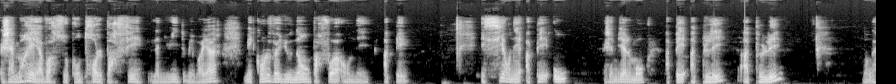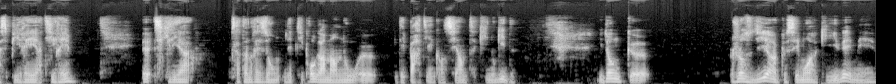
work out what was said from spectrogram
j'aimerais avoir ce contrôle parfait la nuit de mes voyages, mais qu'on le veuille ou non, parfois on est happé. Et si on est happé ou j'aime bien le mot, appelé, appelé, donc aspirer, attirer, euh, c'est qu'il y a certaines raisons, des petits programmes en nous, euh, des parties inconscientes qui nous guident. Et donc, euh, j'ose dire que c'est moi qui y vais, mais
